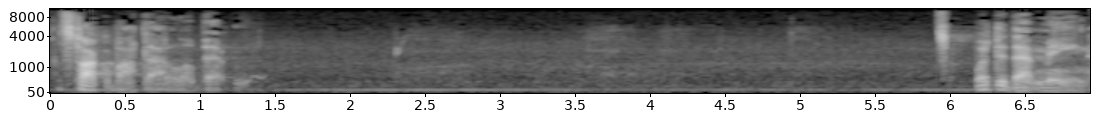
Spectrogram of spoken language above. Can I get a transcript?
Let's talk about that a little bit. What did that mean?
